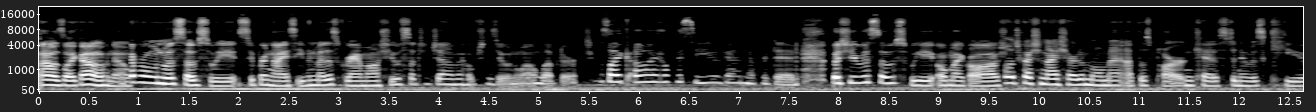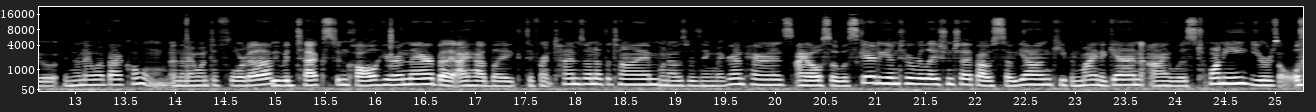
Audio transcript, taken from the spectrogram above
I was like, oh no. Everyone was so sweet, super nice. Even met his grandma. She was such a gem. I hope she's doing well. Loved her. She was like, oh, I hope I see you again. Never did. But she was so sweet. Oh my gosh. College crush and I shared a moment at this park and kissed and it was cute. And then I went back home and then I went to Florida. We would text and call here and there, but I had like different time zone at the time when I was visiting my grandparents. I also was scared to get into a relationship. I was so young. Keep in mind, again, I was 20 years old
